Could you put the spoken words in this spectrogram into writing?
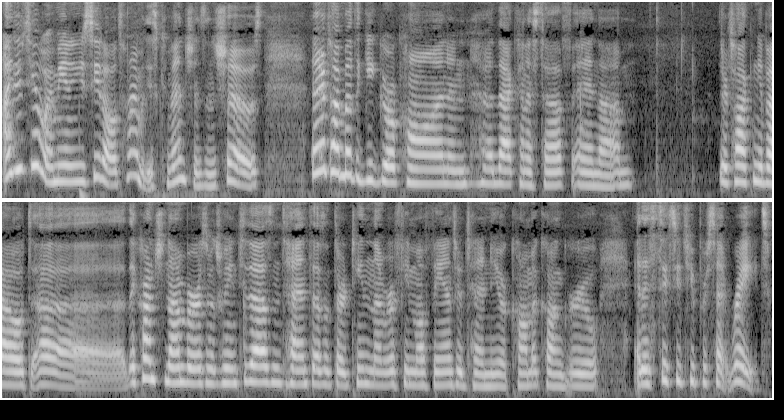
I do too. I mean, you see it all the time at these conventions and shows. And they're talking about the Geek Girl Con and uh, that kind of stuff. And um, they're talking about, uh, they crunched numbers between 2010 and 2013. The number of female fans who attended New York Comic Con grew at a 62% rate,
